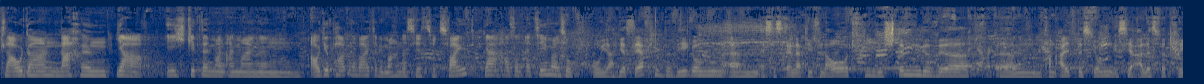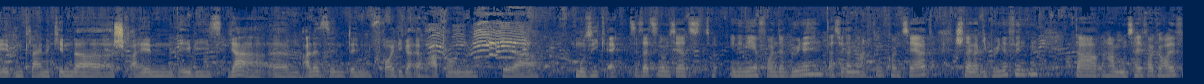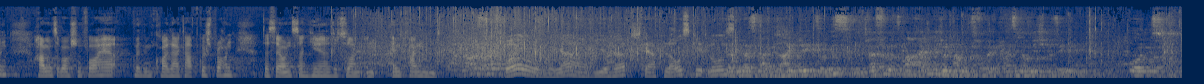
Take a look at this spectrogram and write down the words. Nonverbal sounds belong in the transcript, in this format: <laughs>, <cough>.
plaudern, lachen. Ja, ich gebe dann mal an meinen Audiopartner weiter. Wir machen das hier zu zweit. Ja, Hassan, erzähl mal so. Oh ja, hier ist sehr viel Bewegung. Ähm, es ist relativ laut, viel Stimmengewirr. Ähm, von alt bis jung ist hier alles vertreten. Kleine Kinder schreien, Babys. Ja, ähm, alle sind in freudiger Erwartung der Musikakt. Wir setzen uns jetzt in die Nähe von der Bühne hin, dass wir dann nach dem Konzert schneller die Bühne finden. Da haben uns Helfer geholfen, haben uns aber auch schon vorher mit dem Chorleiter abgesprochen, dass er uns dann hier sozusagen in Empfang nimmt. Wow, ja, wie ihr hört, der Applaus geht los. Ja, wie das beim Live so ist, wir treffen uns mal heimlich und haben uns vorher quasi noch nicht gesehen. Und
